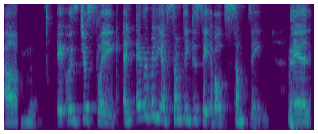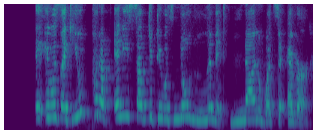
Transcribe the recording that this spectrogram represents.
Um, it was just like, and everybody has something to say about something, and it, was like you put up any subject, there was no limit, none whatsoever.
